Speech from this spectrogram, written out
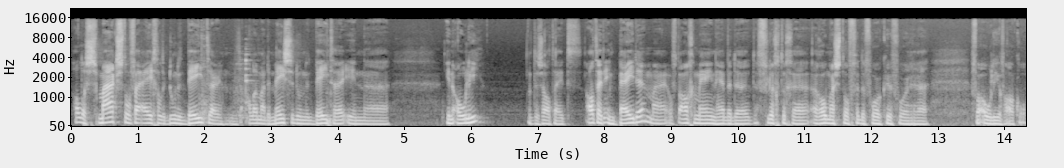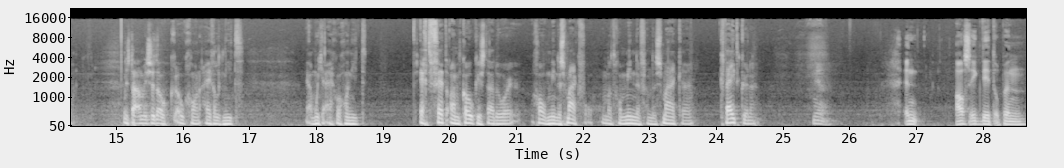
alle smaakstoffen eigenlijk doen het beter. Niet alle, maar de meeste doen het beter in, eh, in olie. Dat is altijd, altijd in beide, maar over het algemeen hebben de, de vluchtige aromastoffen de voorkeur voor, eh, voor olie of alcohol. Dus daarom is het ook, ook gewoon eigenlijk niet, ja, moet je eigenlijk gewoon niet echt vetarm koken, is daardoor gewoon minder smaakvol. Omdat gewoon minder van de smaken kwijt kunnen. Ja. En als ik dit op een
